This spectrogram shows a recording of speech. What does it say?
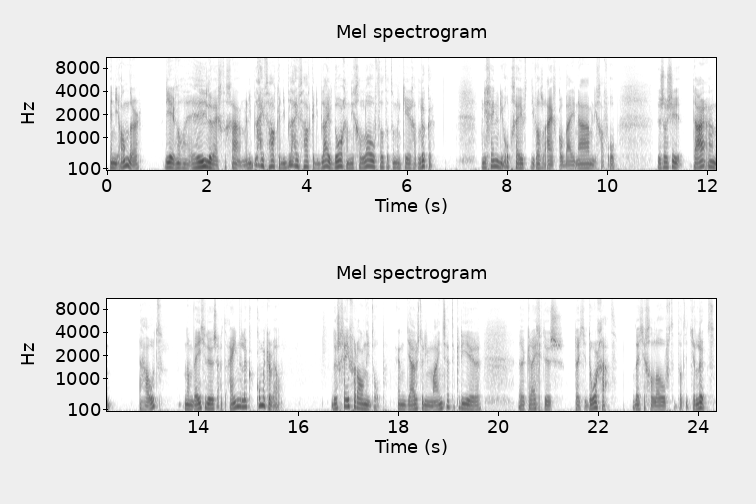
En die ander, die heeft nog een hele weg te gaan. Maar die blijft hakken, die blijft hakken, die blijft doorgaan. Die gelooft dat het hem een keer gaat lukken. Maar diegene die opgeeft, die was eigenlijk al bijna, maar die gaf op. Dus als je daaraan houdt, dan weet je dus uiteindelijk kom ik er wel. Dus geef vooral niet op. En juist door die mindset te creëren, uh, krijg je dus dat je doorgaat. Dat je gelooft dat het je lukt.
